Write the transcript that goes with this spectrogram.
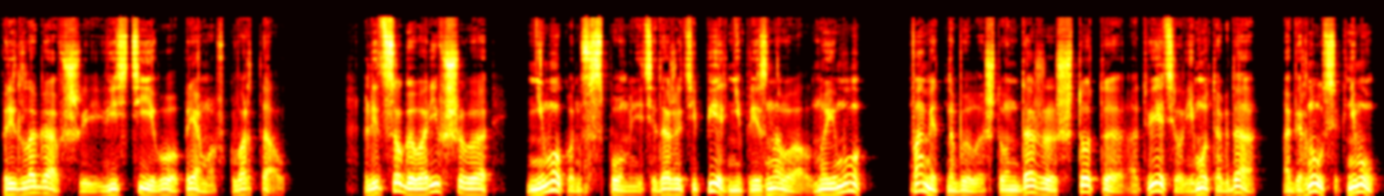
предлагавший вести его прямо в квартал. Лицо говорившего не мог он вспомнить и даже теперь не признавал, но ему памятно было, что он даже что-то ответил ему тогда, обернулся к нему.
